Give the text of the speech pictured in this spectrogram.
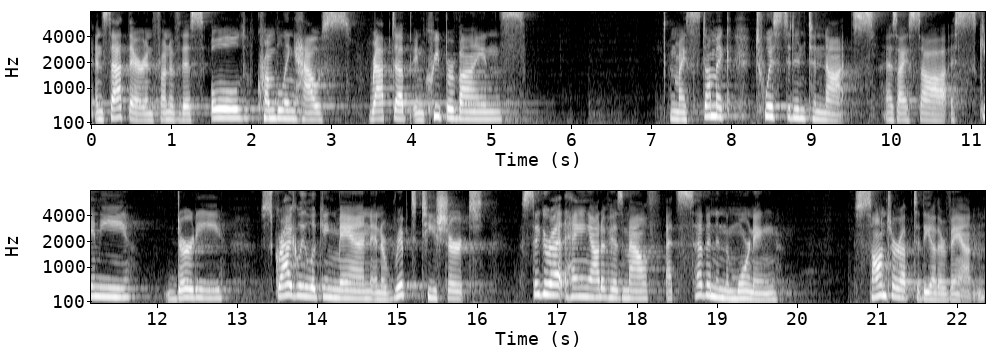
and sat there in front of this old, crumbling house, wrapped up in creeper vines. And my stomach twisted into knots as I saw a skinny, dirty, scraggly looking man in a ripped t shirt, cigarette hanging out of his mouth at seven in the morning, saunter up to the other van.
